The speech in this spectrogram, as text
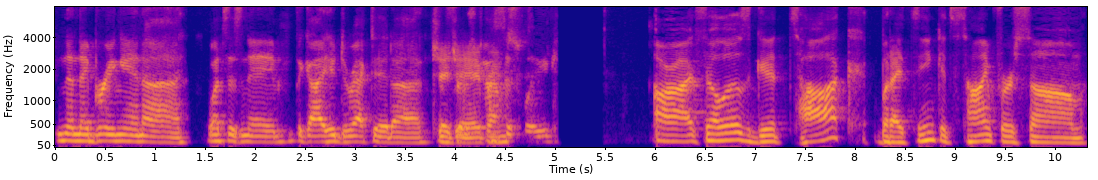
And then they bring in uh, what's his name? The guy who directed uh, J.J. Abrams. Justice League. All right, fellas, good talk. But I think it's time for some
